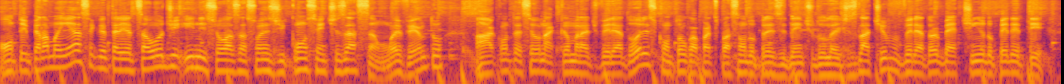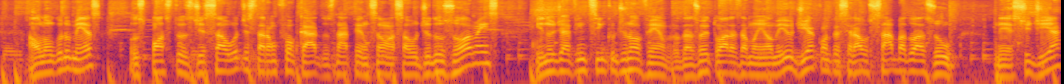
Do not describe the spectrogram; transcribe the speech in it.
Ontem pela manhã, a Secretaria de Saúde iniciou as ações de conscientização. O evento aconteceu na Câmara de Vereadores, contou com a participação do presidente do Legislativo, vereador Betinho do PDT. Ao longo do mês, os postos de saúde estarão focados na atenção à saúde dos homens e no dia 25 de novembro, das 8 horas da manhã ao meio-dia, acontecerá o Sábado Azul. Neste dia,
